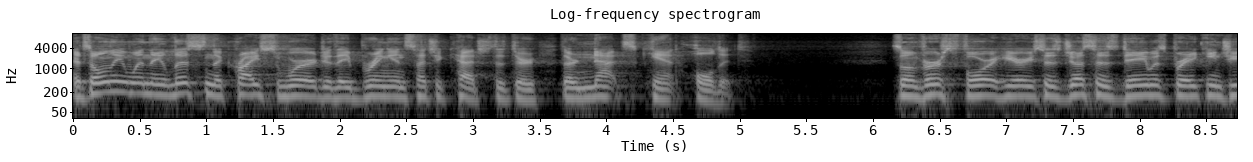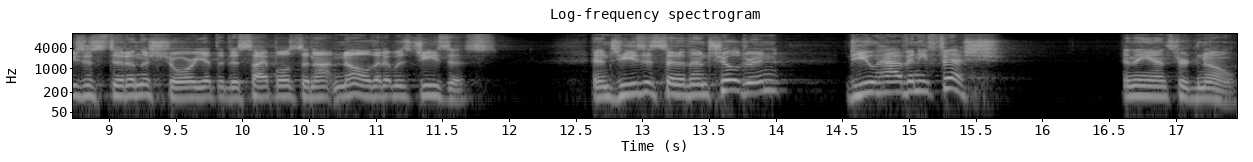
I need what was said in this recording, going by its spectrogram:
It's only when they listen to Christ's word do they bring in such a catch that their, their nets can't hold it. So in verse 4 here, he says, Just as day was breaking, Jesus stood on the shore, yet the disciples did not know that it was Jesus. And Jesus said to them, Children, do you have any fish? And they answered, No.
